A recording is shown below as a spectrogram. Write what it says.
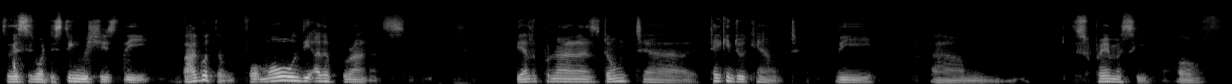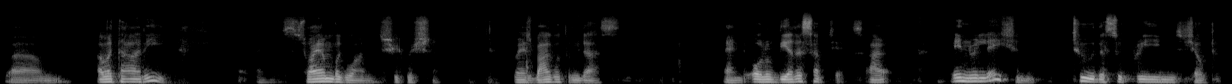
So this is what distinguishes the Bhagavatam from all the other Puranas. The other Puranas don't uh, take into account the um, supremacy of um, Avatari, Swayam Bhagwan, Sri Krishna, whereas Bhagavatam does. And all of the other subjects are in relation to the supreme shelter.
